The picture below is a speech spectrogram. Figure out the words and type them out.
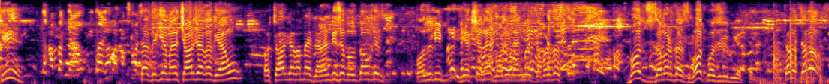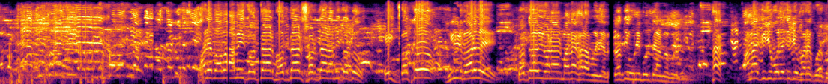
कि? सर देखिए मैंने चार जगह गया हूँ और चार जगह मैं गारंटी से बोलता हूँ कि पॉजिटिव रिएक्शन है बॉडी लैंग्वेज ज़बरदस्त है। बहुत ज़बरदस्त बहुत पॉजिटिव रिएक्शन है। चलो चलो। আরে বাবা, আমি গদ্দার, ভদ্দার, সর্দার, আমি তত। এই যত ভিড় বাড়বে, ততই ওনার মাথা খারাপ হয়ে যাবে, ততই উনি বলতে আরম্ভ করবেন। থাক আমার কিছু বলে কিছু ফরক পড়বে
